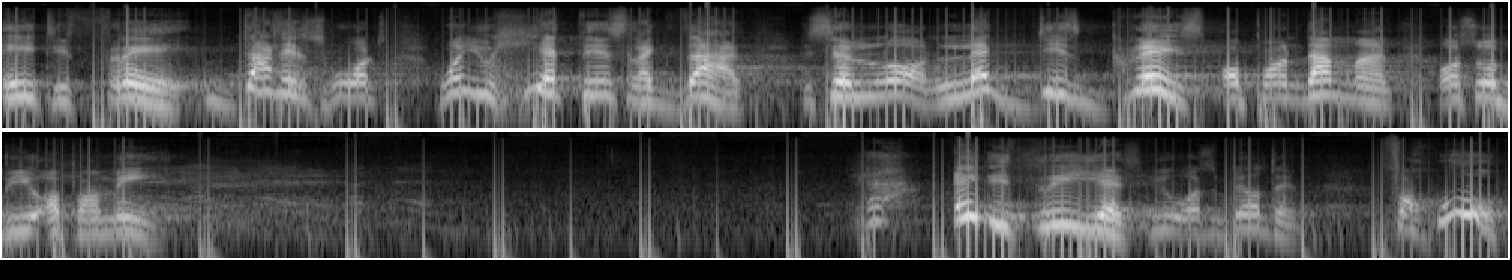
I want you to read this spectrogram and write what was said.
83, that is what, when you hear things like that, you say, Lord, let this grace upon that man also be upon me. Yeah. 83 years he was building. For who?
